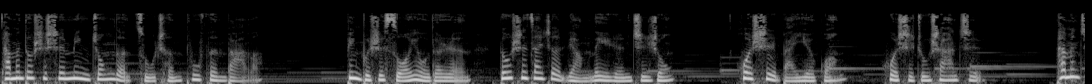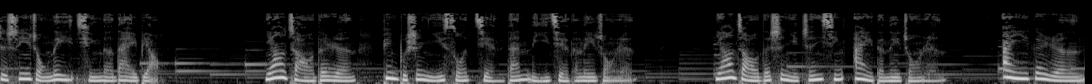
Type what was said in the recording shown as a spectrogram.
他们都是生命中的组成部分罢了，并不是所有的人都是在这两类人之中，或是白月光，或是朱砂痣，他们只是一种类型的代表。你要找的人，并不是你所简单理解的那种人，你要找的是你真心爱的那种人。爱一个人，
